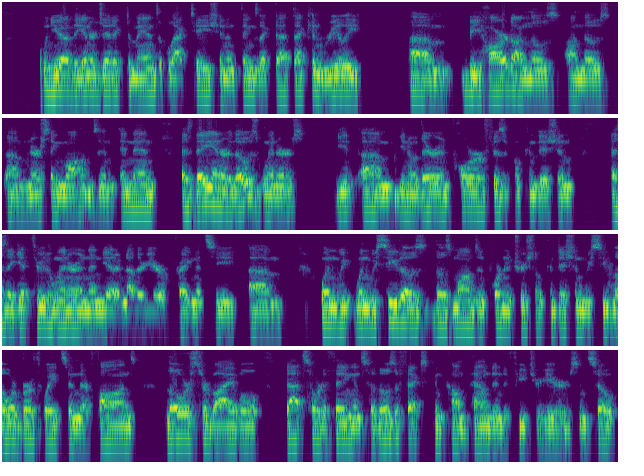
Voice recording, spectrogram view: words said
when you have the energetic demands of lactation and things like that, that can really um, be hard on those on those um, nursing moms. And and then as they enter those winters, you, um, you know they're in poorer physical condition as they get through the winter and then yet another year of pregnancy. Um, when we when we see those those moms in poor nutritional condition, we see lower birth weights in their fawns, lower survival, that sort of thing. And so those effects can compound into future years. And so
